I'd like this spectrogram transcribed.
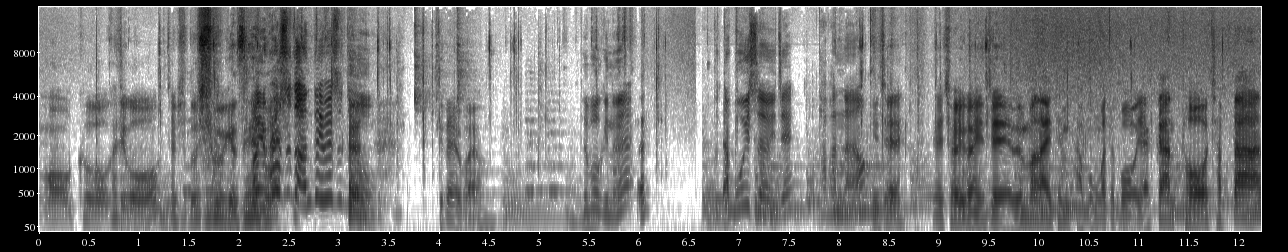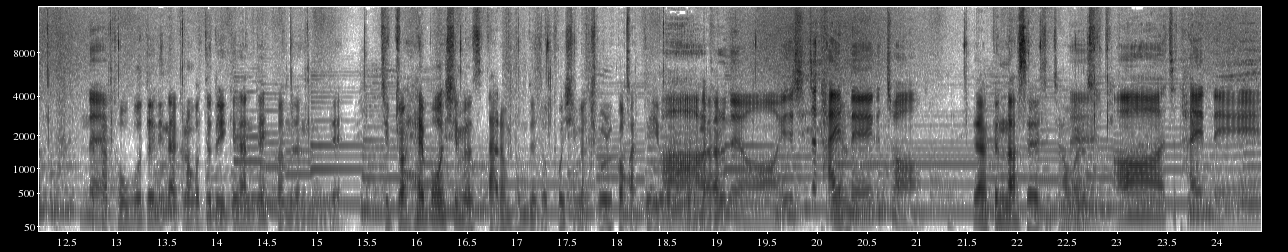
어 그거 가지고 잠시 놓으시고 계세요. 아니 회수도 안 돼 회수도. 기다려봐요. 대박이네. 네? 또 뭐 있어요 이제? 다 봤나요? 이제 네, 저희가 이제 웬만한 아이템 다 본 것 같아요. 뭐 약간 더 잡다한 네. 약간 도구들이나 그런 것들도 있긴 한데 그거는 이제 직접 해보시면서 다른 분들도 보시면 좋을 것 같아요. 아 웬만한 그러네요. 이제 진짜 다 했네, 그쵸? 야 끝났어요 진짜 네. 한번에서. 아 진짜 다 했네.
